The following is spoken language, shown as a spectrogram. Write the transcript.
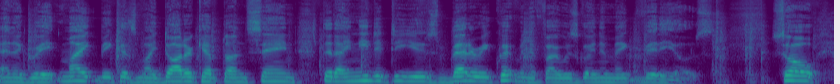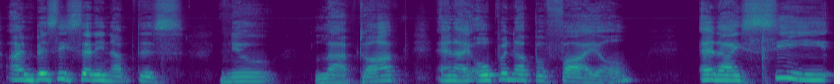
and a great mic because my daughter kept on saying that I needed to use better equipment if I was going to make videos. So I'm busy setting up this new laptop and I open up a file and I see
